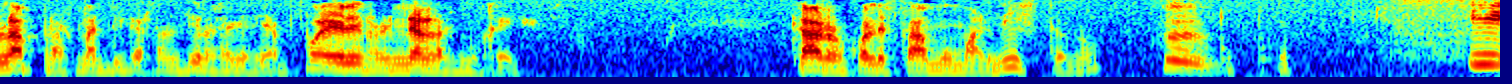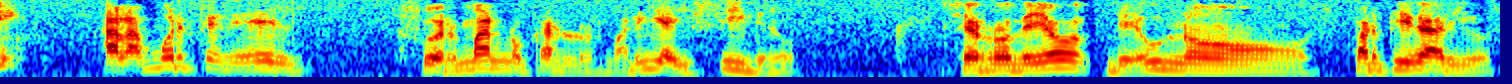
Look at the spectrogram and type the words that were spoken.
la pragmática sanción, o sea que decía, pueden reinar las mujeres. Claro, lo cual estaba muy mal visto, ¿no? Hmm. Y a la muerte de él, su hermano Carlos María Isidro se rodeó de unos partidarios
